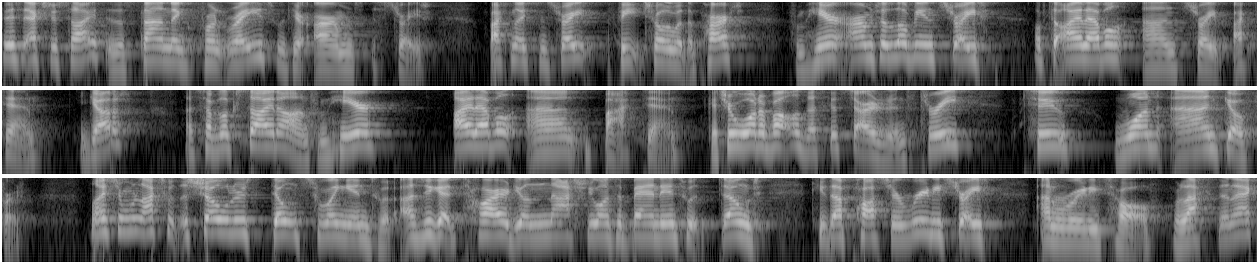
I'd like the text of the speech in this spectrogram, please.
This exercise is a standing front raise with your arms straight. Back nice and straight, feet shoulder width apart. From here, arms are lovely and straight, up to eye level and straight back down. You got it? Let's have a look side on. From here, eye level and back down. Get your water bottles, let's get started in three, two, one, and go for it. Nice and relaxed with the shoulders, don't swing into it. As you get tired, you'll naturally want to bend into it. Don't. Keep that posture really straight and really tall. Relax the neck,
